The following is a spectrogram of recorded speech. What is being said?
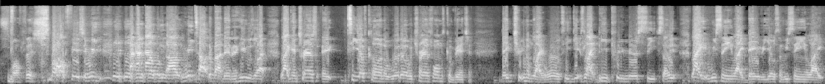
Small fish. small fish, and we I, I I, we talked about that, and he was like, like in trans eh, TF Con or whatever Transformers convention, they treat him like royalty. He gets like the premier seat. So, he, like we seen like David Yost, and we seen like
